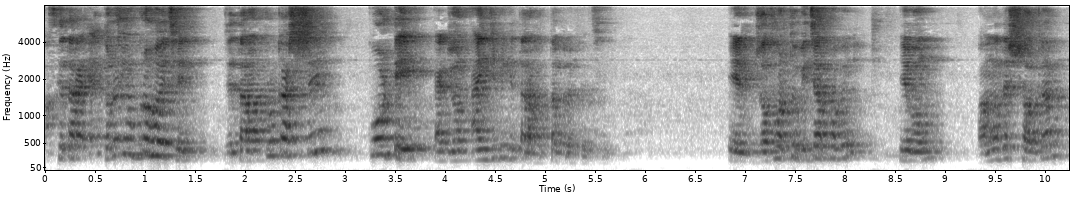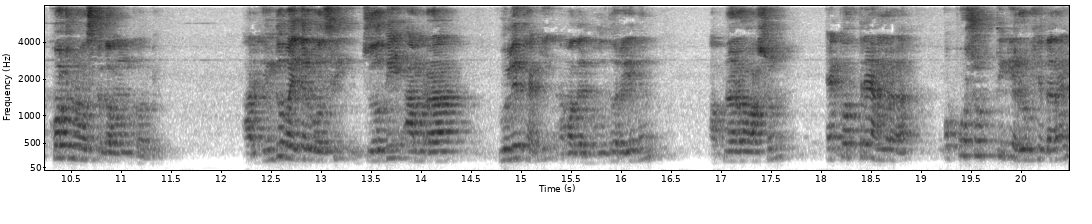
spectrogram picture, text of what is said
আজকে তারা এতটাই উগ্র হয়েছে যে তারা প্রকাশ্যে কোর্টে একজন আইনজীবীকে তারা হত্যা করে ফেলছে। এর যথার্থ বিচার হবে এবং বাংলাদেশ সরকার কঠোর হস্তে দমন করবে। আর হিন্দু ভাইদের বলছি, যদি আমরা ভুলে থাকি, আমাদের ভুল ধরিয়ে দেন, আপনারাও আসুন, একত্রে আমরা অপশক্তিকে রুখে দাঁড়াই,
